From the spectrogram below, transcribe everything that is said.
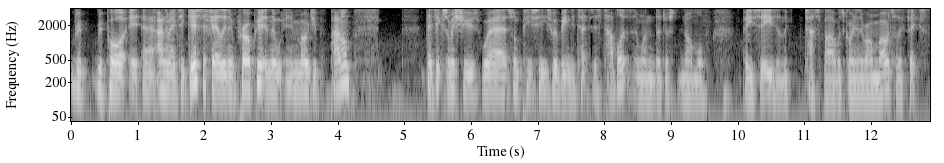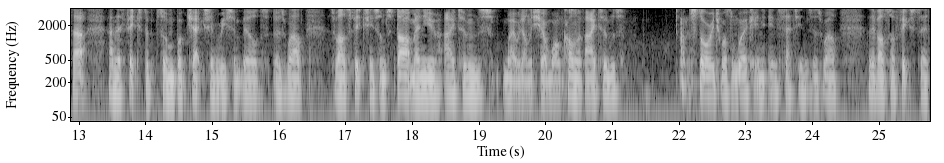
re report uh, animated GIFs if failing inappropriate in the emoji panel. They fixed some issues where some PCs were being detected as tablets and when they're just normal PCs and the taskbar was going in the wrong mode so they fixed that and they fixed some bug checks in recent builds as well as well as fixing some start menu items where it would only show one column of items and storage wasn't working in settings as well and they've also fixed the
